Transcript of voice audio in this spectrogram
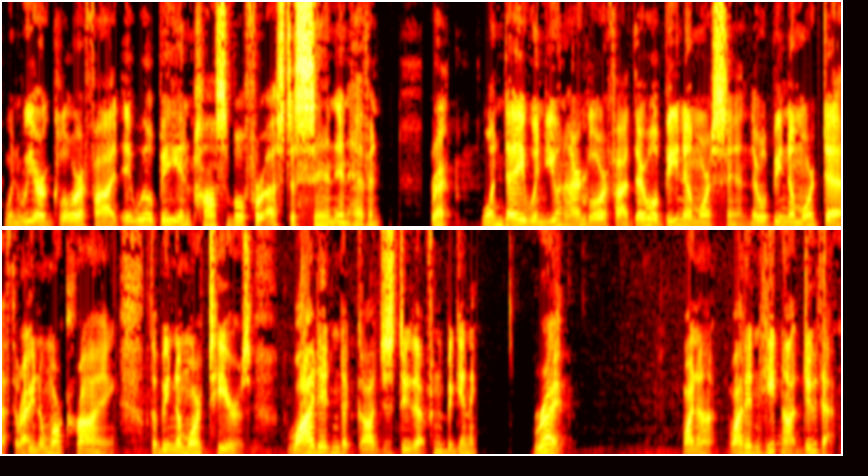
when we are glorified, it will be impossible for us to sin in heaven. right. One day, when you and I are glorified, there will be no more sin. There will be no more death. There will be no more crying. There'll be no more tears. Why didn't God just do that from the beginning? Right. Why not? Why didn't He not do that?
